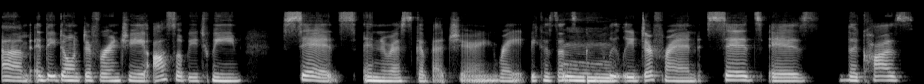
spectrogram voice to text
um, and they don't differentiate also between SIDS and risk of bed sharing, right? Because that's mm. completely different. SIDS is the cause.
